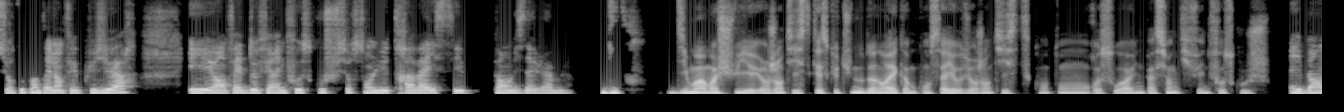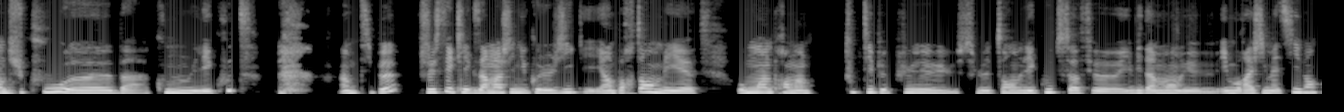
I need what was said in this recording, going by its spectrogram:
surtout quand elle en fait plusieurs. Et en fait, de faire une fausse couche sur son lieu de travail, c'est pas envisageable du tout. Dis-moi, moi je suis urgentiste. Qu'est-ce que tu nous donnerais comme conseil aux urgentistes quand on reçoit une patiente qui fait une fausse couche? Eh ben, du coup, euh, bah, qu'on l'écoute un petit peu. Je sais que l'examen gynécologique est important, mais euh, au moins de prendre un tout petit peu plus le temps de l'écoute, sauf euh, évidemment hémorragie massive. Hein.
